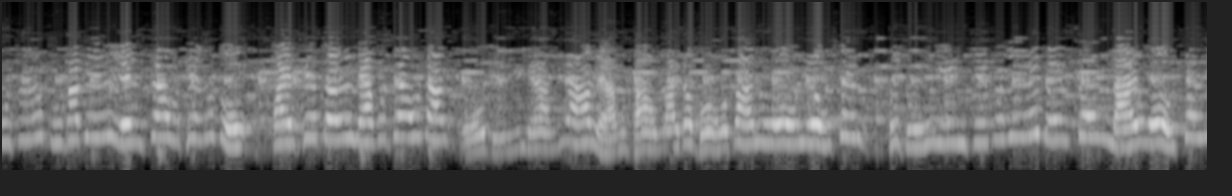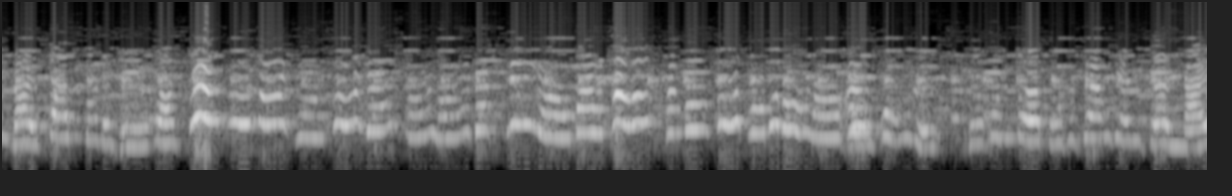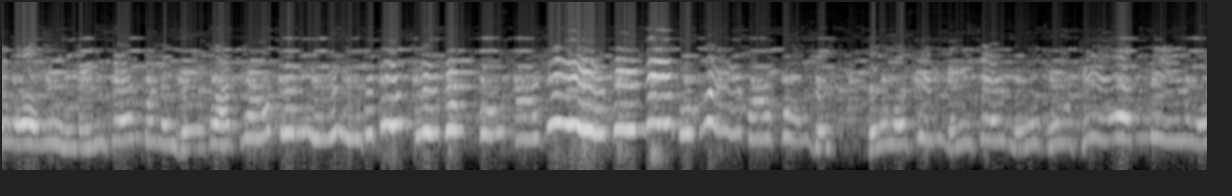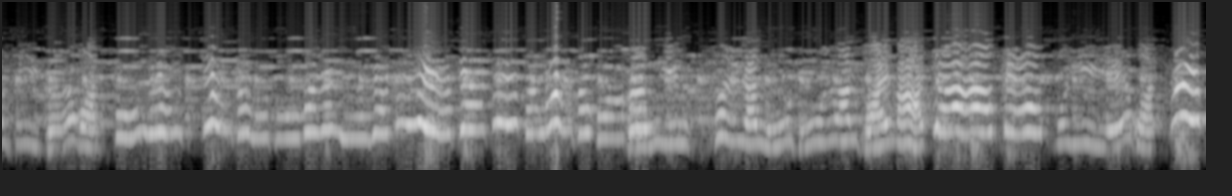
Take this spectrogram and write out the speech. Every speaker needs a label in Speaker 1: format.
Speaker 1: 心腹事不敢明言小天主，白天等两个交战，我的娘呀粮草来到破败，我有心会重迎这个一变身来，我身在三不能去还。
Speaker 2: 将子马将子将是来的，你要带他看公子错不多了。
Speaker 1: 后宫日是混的不是相见神来，我武林剑不能去还。
Speaker 2: 要今日你的兵去十万从军，江河路途把人影也追，将士们两个火
Speaker 1: 红缨，虽然路途远，快马加鞭不也还。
